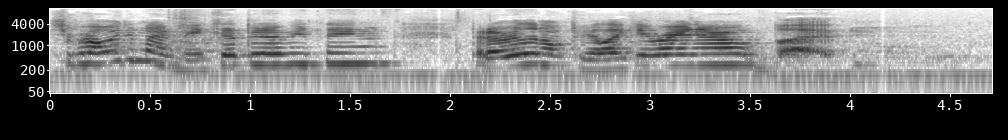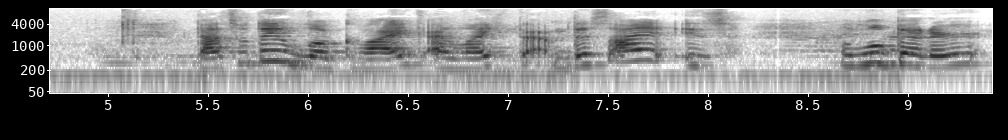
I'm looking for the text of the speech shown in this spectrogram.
Should probably do my makeup and everything, but I really don't feel like it right now, but that's what they look like. I like them. This eye is a little better,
